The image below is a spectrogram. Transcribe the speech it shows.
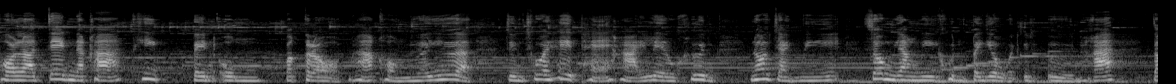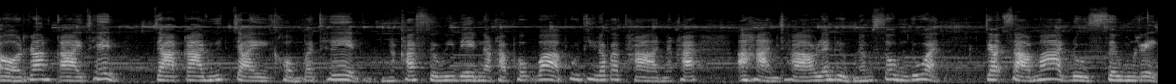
คอลลาเจนนะคะ ที่เป็นองค์ประกอบนะคะของเนื้อเยื่อ จึงช่วยให้แผลหายเร็วขึ้น นอกจากนี้ส้มยังมีคุณประโยชน์อื่นๆนะคะ ต่อร่างกายเช่นจากการวิจัยของประเทศนะคะสวีเดนนะคะ พบว่าผู้ที่รับประทานนะคะ อาหารเช้าและดื่มน้ำส้มด้วย จะสามารถดูดซึมเหล็ก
